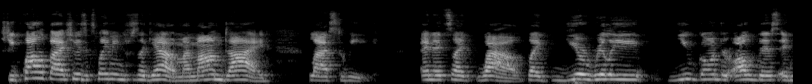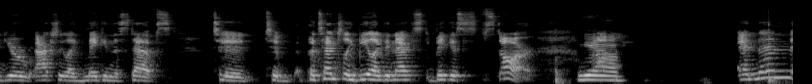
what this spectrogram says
she qualified, she was explaining, she was like, Yeah, my mom died last week. And it's like, wow, like you're really you going through all of this and you're actually like making the steps to to potentially be like the next biggest star. Yeah. Um, and then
